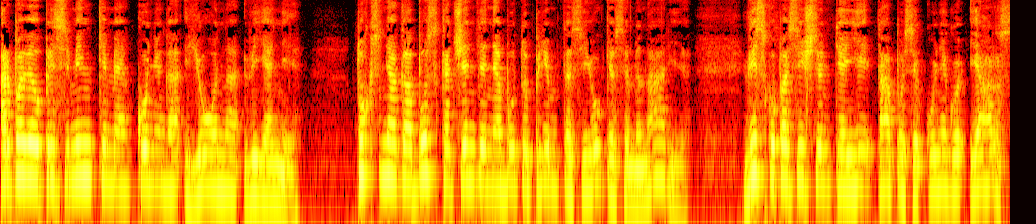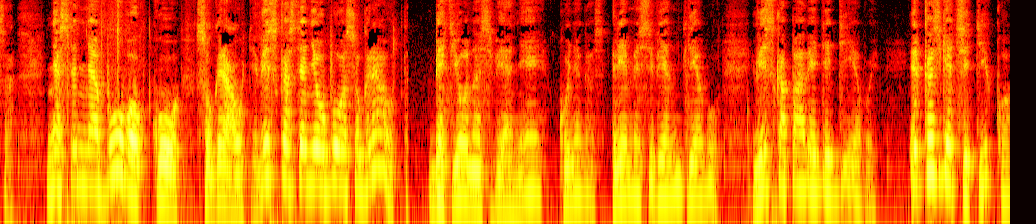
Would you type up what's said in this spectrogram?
Arba vėl prisiminkime kunigą Joną Vijanį. Toks negabus, kad šiandien nebūtų priimtas į jokią seminariją. Viskupas išsiuntė jį tapusi kunigu į Arsą, nes ten nebuvo ko sugriauti, viskas ten jau buvo sugriauta. Bet Jonas Vieniai, kunigas, rėmėsi vien Dievu, viską pavėdė Dievui. Ir kasgi atsitiko?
